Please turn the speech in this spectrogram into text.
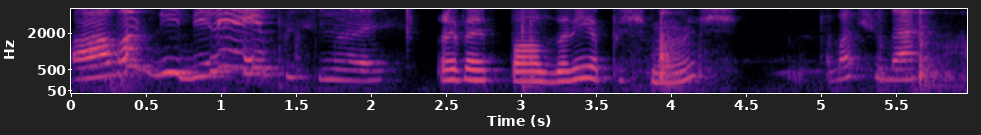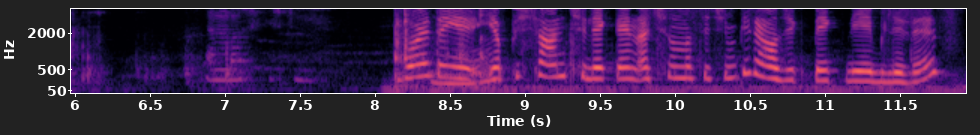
Aa bak birbirine yapışmış. Evet, bazıları yapışmış. Bak şurada. Ben başkasını. Bu arada ya- yapışan çileklerin açılması için birazcık bekleyebiliriz.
